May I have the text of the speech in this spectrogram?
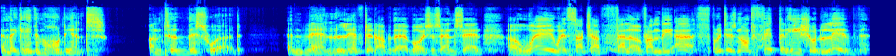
And they gave him audience unto this word, and then lifted up their voices and said, Away with such a fellow from the earth, for it is not fit that he should live.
